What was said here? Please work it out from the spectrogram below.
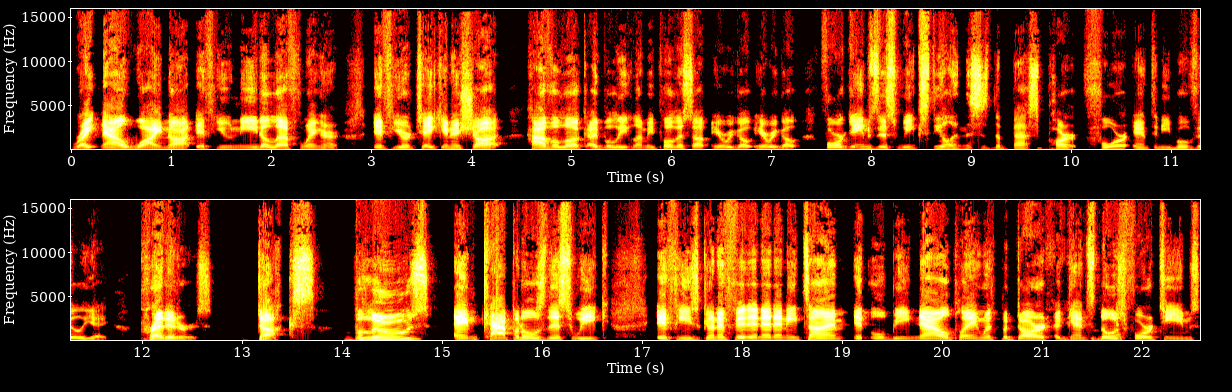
Right now, why not? If you need a left winger, if you're taking a shot, have a look. I believe, let me pull this up. Here we go. Here we go. Four games this week, Steele. And this is the best part for Anthony Beauvillier Predators, Ducks, Blues, and Capitals this week. If he's going to fit in at any time, it will be now playing with Bedard against those four teams,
